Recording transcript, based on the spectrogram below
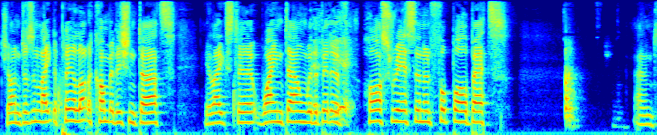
John doesn't like to play a lot of competition darts. He likes to wind down with a bit of horse racing and football bets. And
